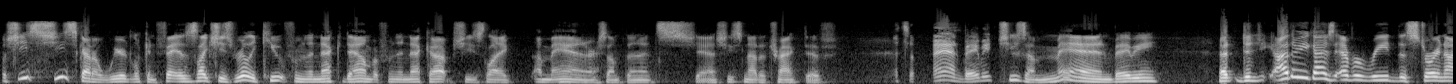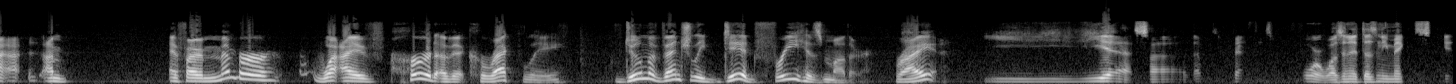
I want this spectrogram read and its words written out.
Well, she's she's got a weird looking face. It's like she's really cute from the neck down, but from the neck up, she's like a man or something. It's yeah, she's not attractive. That's a man, baby. She's a man, baby. Now, did you, either of you guys ever read the story? Now, I, I'm, if I remember what I've heard of it correctly, Doom eventually did free his mother, right? Yes, uh, that was Four, wasn't it? Doesn't he make a skin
